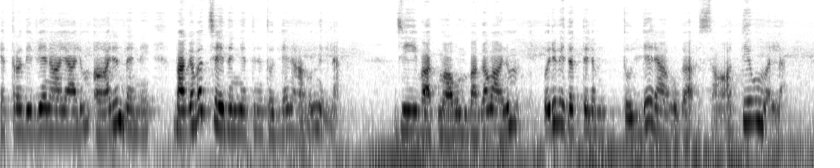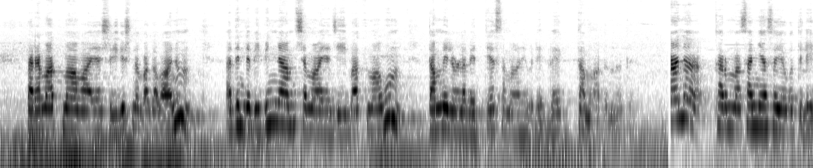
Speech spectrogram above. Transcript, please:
എത്ര ദിവ്യനായാലും ആരും തന്നെ ഭഗവത് ചൈതന്യത്തിന് തുല്യനാകുന്നില്ല. ജീവാത്മാവും ഭഗവാനും ഒരു വിധത്തിലും തുല്യരാവുക സാധ്യവുമല്ല. പരമാത്മാവായ ശ്രീകൃഷ്ണ ഭഗവാനും അതിന്റെ വിഭിന്നാംശമായ ജീവാത്മാവും തമ്മിലുള്ള വ്യത്യാസമാണ് ഇവിടെ വ്യക്തമാകുന്നത്. ജ്ഞാന കർമ്മ സന്യാസ യോഗത്തിലെ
